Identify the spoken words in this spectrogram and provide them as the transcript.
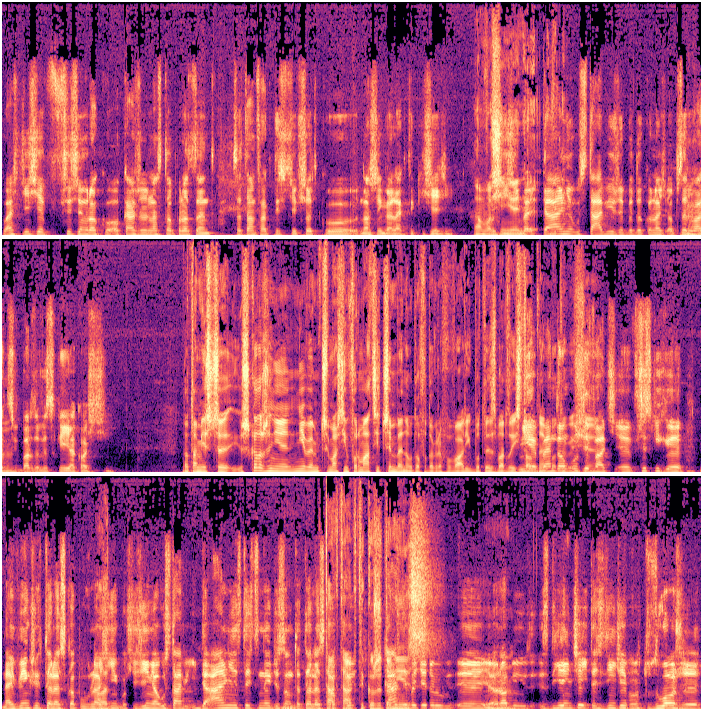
właśnie się w przyszłym roku okaże na 100%, co tam faktycznie w środku naszej galaktyki siedzi. Tam właśnie Mhm. idealnie ustawi, żeby dokonać obserwacji bardzo wysokiej jakości. No tam jeszcze, szkoda, że nie, nie wiem, czy masz informacje, czym będą to fotografowali, bo to jest bardzo istotne. Nie będą używać e, wszystkich e, największych teleskopów na Ale- Ziemi, bo się Ziemia ustawi idealnie z tej strony, gdzie są te teleskopy. tak, tak, tylko że to Każdy nie jest- Mhm. będzie robił, e, robił zdjęcie i te zdjęcie po prostu złoży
